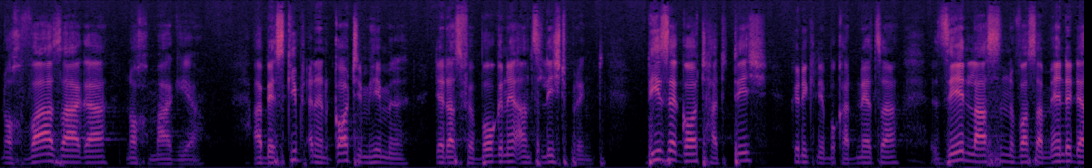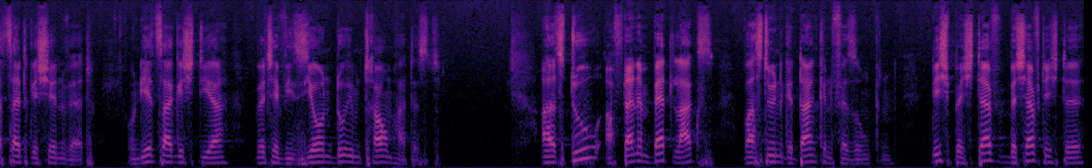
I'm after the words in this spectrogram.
noch Wahrsager noch Magier. Aber es gibt einen Gott im Himmel, der das Verborgene ans Licht bringt. Dieser Gott hat dich, König Nebukadnezar, sehen lassen, was am Ende der Zeit geschehen wird. Und jetzt sage ich dir, welche Vision du im Traum hattest. Als du auf deinem Bett lagst, warst du in Gedanken versunken. Dich beschäftigte,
